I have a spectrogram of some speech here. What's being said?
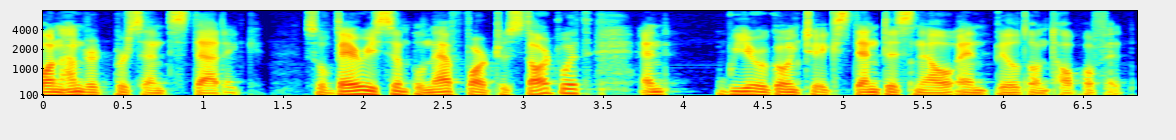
100% static. So very simple nav bar to start with, and we are going to extend this now and build on top of it.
